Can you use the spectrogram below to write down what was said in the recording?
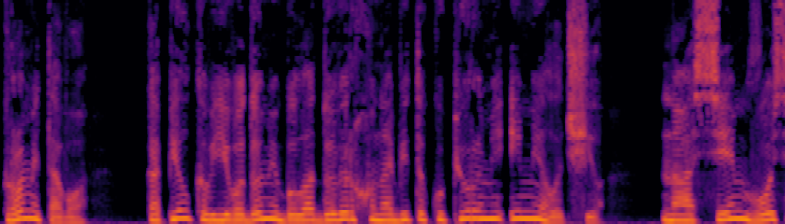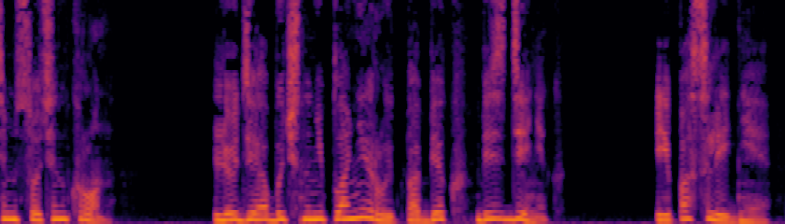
Кроме того, копилка в его доме была доверху набита купюрами и мелочью на 7-8 сотен крон. Люди обычно не планируют побег без денег. И последнее —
